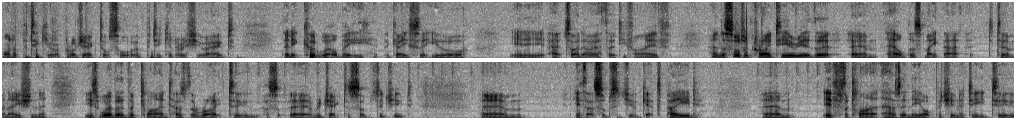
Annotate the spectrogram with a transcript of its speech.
on a particular project or sort a particular issue out. Then it could well be the case that you're in, outside IR35, and the sort of criteria that um, help us make that determination is whether the client has the right to uh, reject a substitute. Um, if that substitute gets paid, um, if the client has any opportunity to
